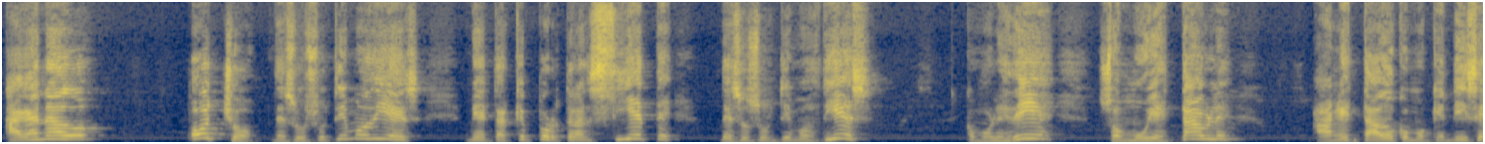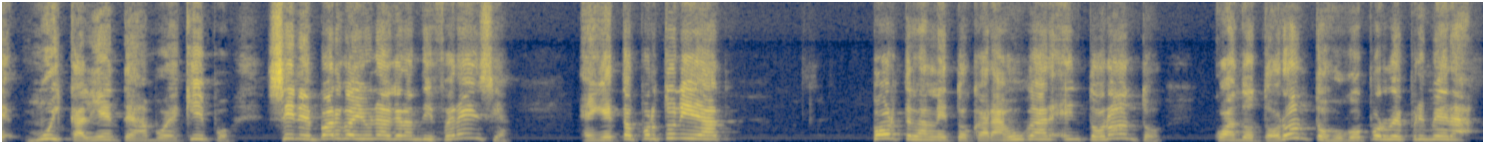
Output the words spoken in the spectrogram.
ha ganado 8 de sus últimos 10 mientras que Portland 7 de sus últimos 10. Como les dije, son muy estables, han estado como quien dice muy calientes ambos equipos. Sin embargo, hay una gran diferencia. En esta oportunidad, Portland le tocará jugar en Toronto. Cuando Toronto jugó por vez primera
